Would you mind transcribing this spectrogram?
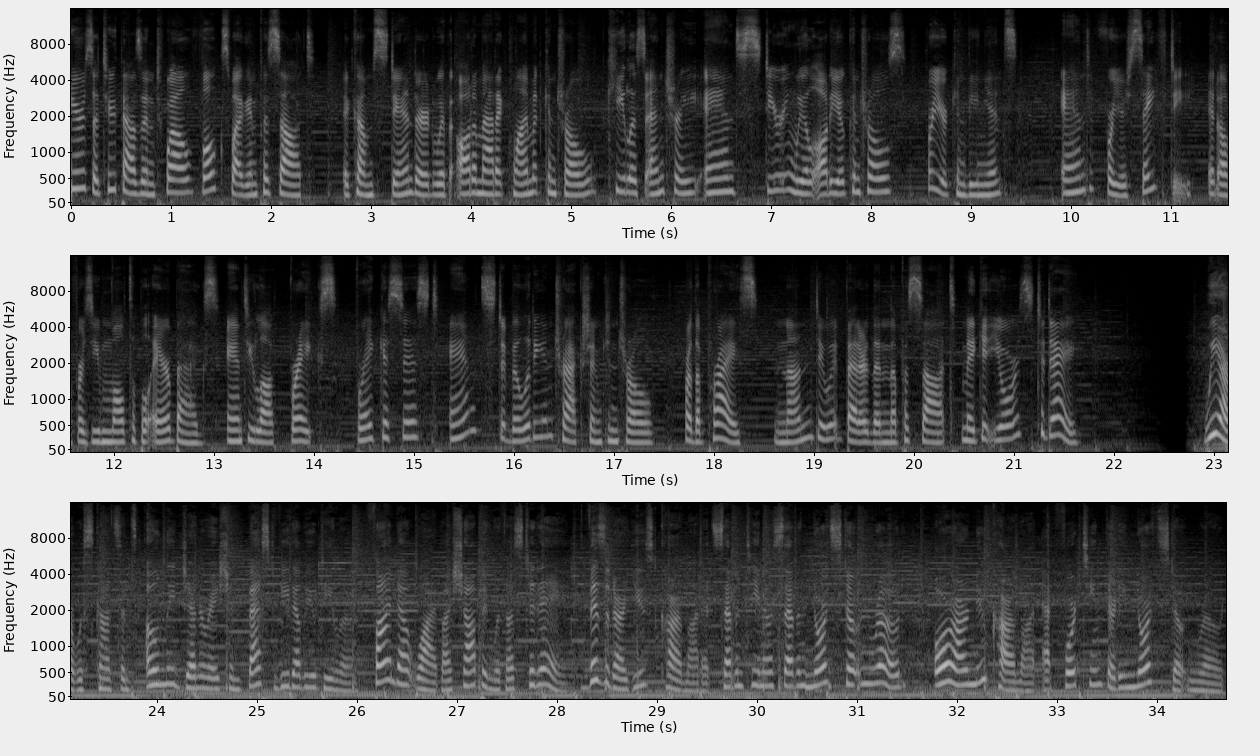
Here's a 2012 Volkswagen Passat. It comes standard with automatic climate control, keyless entry, and steering wheel audio controls for your convenience. And for your safety, it offers you multiple airbags, anti-lock brakes, brake assist, and stability and traction control. For the price, none do it better than the Passat. Make it yours today. We are Wisconsin's only generation best VW dealer. Find out why by shopping with us today. Visit our used car lot at 1707 North Stoughton Road or our new car lot at 1430 North Stoughton Road.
